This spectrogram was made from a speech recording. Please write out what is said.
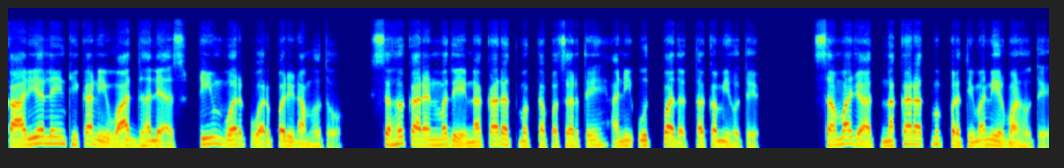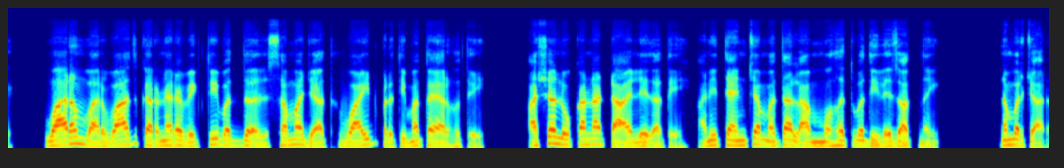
कार्यालयीन ठिकाणी वाद झाल्यास टीम वर्कवर परिणाम होतो. सहकाऱ्यांमध्ये नकारात्मकता पसरते आणि उत्पादकता कमी होते. समाजात नकारात्मक प्रतिमा निर्माण होते. वारंवार वाद करणाऱ्या व्यक्तीबद्दल समाजात वाईट प्रतिमा तयार होते. अशा लोकांना टाळले जाते आणि त्यांच्या मताला महत्त्व दिले जात नाही. नंबर चार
